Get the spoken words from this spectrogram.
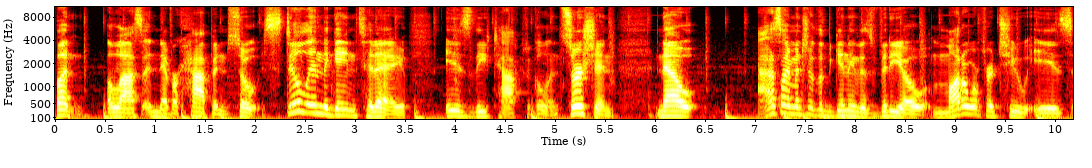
but alas it never happened. So still in the game today is the tactical insertion. Now as I mentioned at the beginning of this video Modern Warfare 2 is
